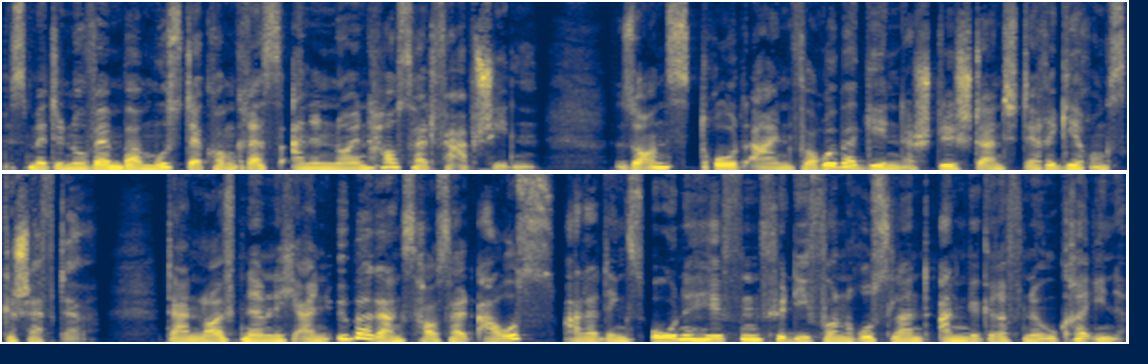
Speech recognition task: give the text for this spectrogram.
Bis Mitte November muss der Kongress einen neuen Haushalt verabschieden. Sonst droht ein vorübergehender Stillstand der Regierungsgeschäfte. Dann läuft nämlich ein Übergangshaushalt aus, allerdings ohne Hilfen für die von Russland angegriffene Ukraine.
